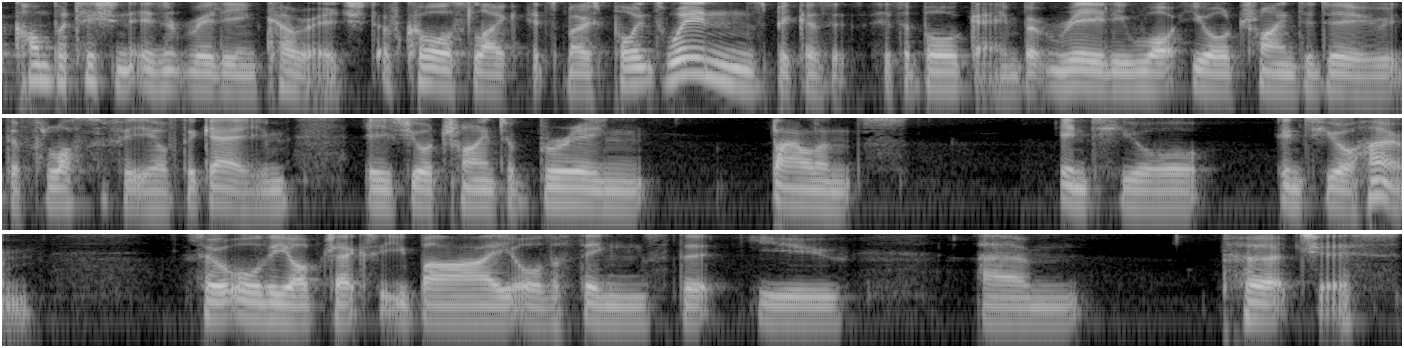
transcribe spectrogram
competition isn't really encouraged. Of course, like its most points wins because it's it's a board game, but really what you're trying to do, the philosophy of the game is you're trying to bring balance into your into your home. So all the objects that you buy, all the things that you um, purchase,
